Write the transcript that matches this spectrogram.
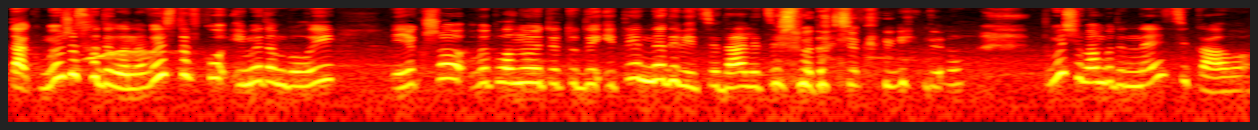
Так, ми вже сходили на виставку, і ми там були. І якщо ви плануєте туди йти, не дивіться далі цей шматочок відео, тому що вам буде не цікаво.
